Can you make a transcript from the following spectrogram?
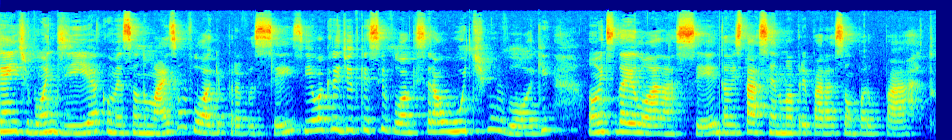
Gente, bom dia! Começando mais um vlog para vocês e eu acredito que esse vlog será o último vlog antes da Eloá nascer, então está sendo uma preparação para o parto.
